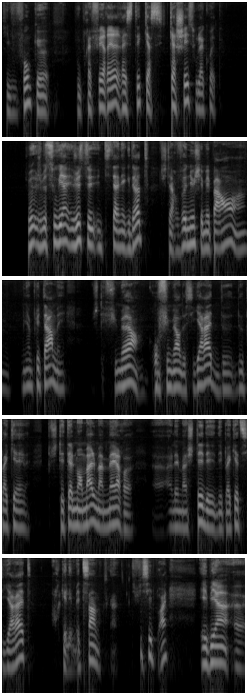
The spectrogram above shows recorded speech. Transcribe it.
qui vous font que vous préférez rester caché sous la couette. Je me souviens, juste une petite anecdote, j'étais revenu chez mes parents hein, bien plus tard, mais j'étais fumeur, gros fumeur de cigarettes, de, paquets. J'étais tellement mal, ma mère euh, allait m'acheter des, paquets de cigarettes, alors qu'elle est médecin, donc c'est quand même difficile pour elle. Eh bien, euh,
